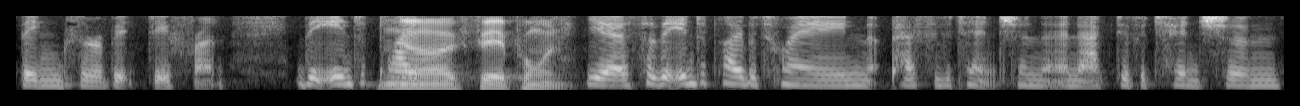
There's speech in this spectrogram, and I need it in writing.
things are a bit different. The interplay. No, fair point. Yeah, so the interplay between passive attention and active attention,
